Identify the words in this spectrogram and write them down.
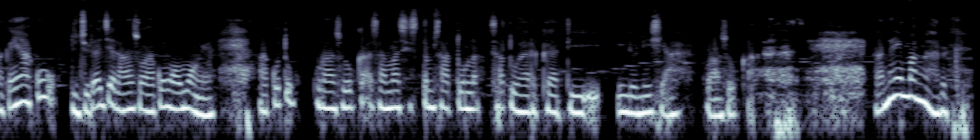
makanya aku jujur aja langsung aku ngomong ya. Aku tuh kurang suka sama sistem satu satu harga di Indonesia. Kurang suka. Karena emang harga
